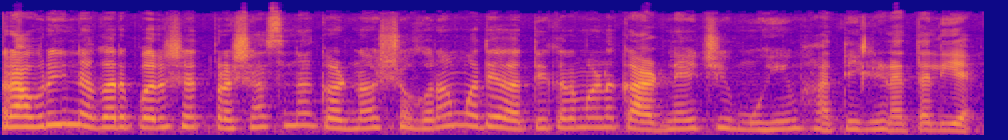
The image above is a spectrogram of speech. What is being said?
रावरी नगर परिषद प्रशासनाकडनं शहरामध्ये अतिक्रमण काढण्याची मोहीम हाती घेण्यात आली आहे.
